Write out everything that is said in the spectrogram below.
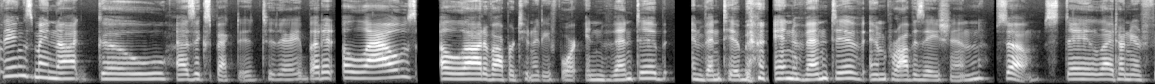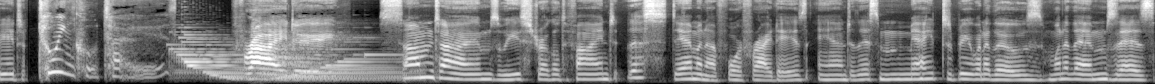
Things may not go as expected today, but it allows a lot of opportunity for inventive inventive inventive improvisation. So, stay light on your feet. Twinkle toes. Friday. Sometimes we struggle to find the stamina for Fridays, and this might be one of those. One of them says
